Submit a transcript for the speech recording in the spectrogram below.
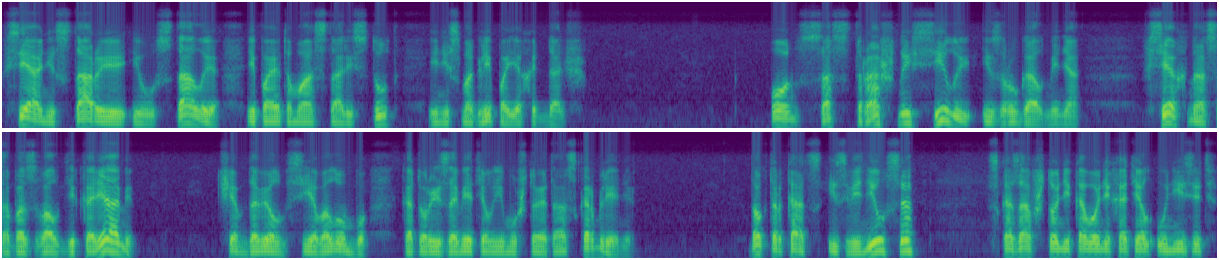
Все они старые и усталые, и поэтому остались тут и не смогли поехать дальше. Он со страшной силой изругал меня, всех нас обозвал дикарями, чем довел мсье Валумбу, который заметил ему, что это оскорбление. Доктор Кац извинился, сказав, что никого не хотел унизить,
